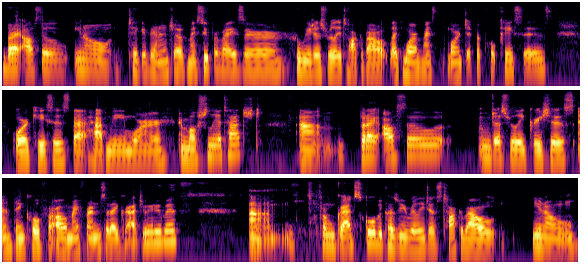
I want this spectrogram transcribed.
but I also, you know, take advantage of my supervisor, who we just really talk about like more of my more difficult cases or cases that have me more emotionally attached. Um, but I also am just really gracious and thankful for all of my friends that I graduated with um, from grad school because we really just talk about, you know,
